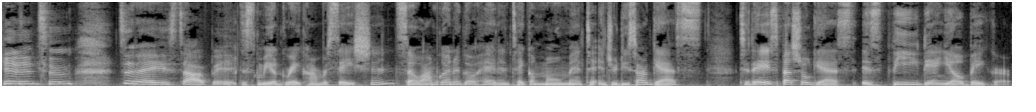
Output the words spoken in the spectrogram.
get into today's topic. This is going to be a great conversation. So I'm going to go ahead and take a moment to introduce our guests. Today's special guest is the Danielle Baker.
